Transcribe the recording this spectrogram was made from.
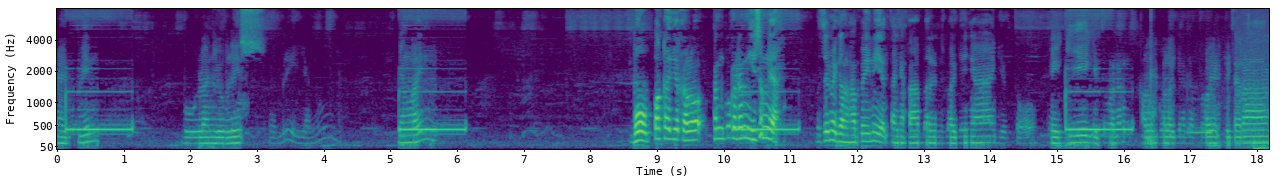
Edwin, Bulan Yulis, Febrian. Yang lain? Bopak aja kalau kan gue kadang iseng ya Maksudnya megang HP ini ya tanya kabar dan sebagainya gitu. Egi gitu kadang kalau gue lagi ada proyek di Serang.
